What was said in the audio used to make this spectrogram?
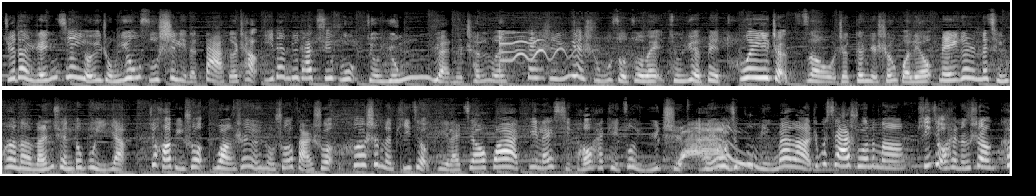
觉得人间有一种庸俗势力的大合唱，一旦对他屈服，就永远的沉沦。但是越是无所作为，就越被推着走着，跟着生活流。每个人的情况呢，完全都不一样。就好比说，网上有一种说法，说喝剩的啤酒可以来浇花，可以来洗头，还可以做鱼吃。哎呀，我就不明白了，这不瞎说的吗？啤酒还能剩，磕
